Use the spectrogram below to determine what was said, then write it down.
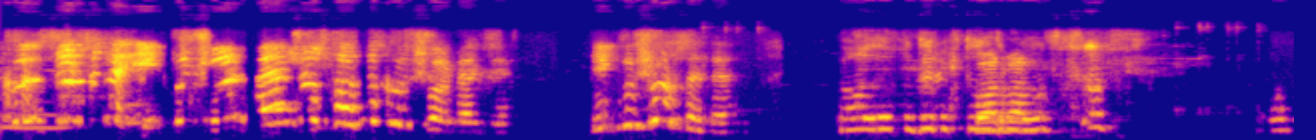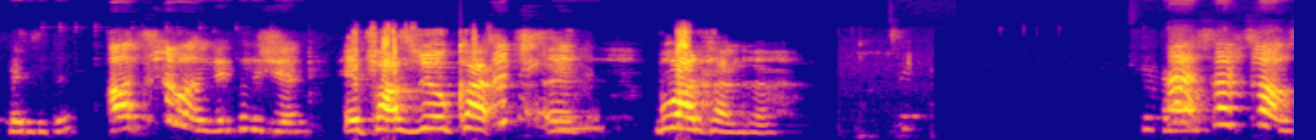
Kılıç sende ilk kuş var. Bence o sende kılıç var bence. İlk kuş var sende. Var var. Atsana bana bir kılıcı. E fazla yok. e, bu var kanka. Ha sağ ol.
